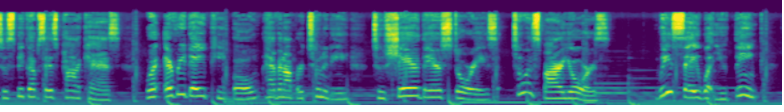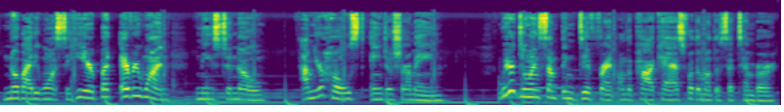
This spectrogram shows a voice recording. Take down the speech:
to Speak Up Sis podcast, where everyday people have an opportunity to share their stories to inspire yours. We say what you think nobody wants to hear, but everyone needs to know. I'm your host, Angel Charmaine. We're doing something different on the podcast for the month of September.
